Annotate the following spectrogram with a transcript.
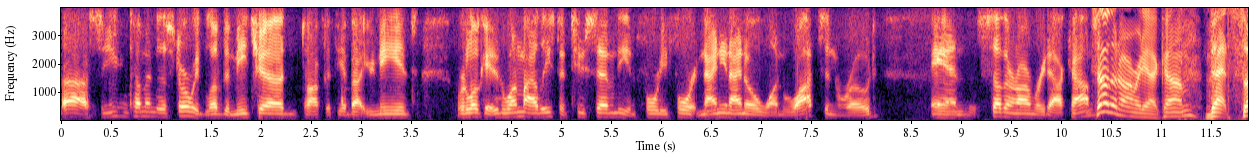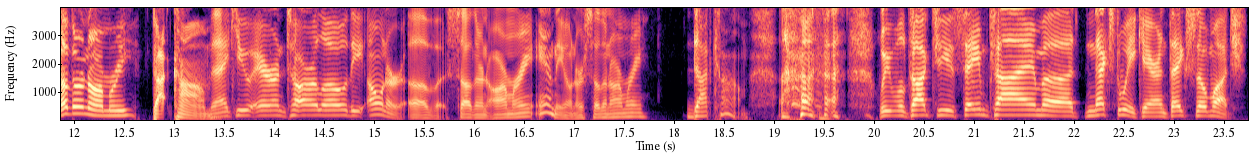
Uh, so you can come into the store. We'd love to meet you and talk with you about your needs. We're located one mile east of 270 and 44 at 9901 Watson Road and SouthernArmory.com. SouthernArmory.com. That's SouthernArmory.com. Thank you, Aaron Tarlow, the owner of Southern Armory and the owner of Southern Armory.com. we will talk to you same time uh, next week, Aaron. Thanks so much.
